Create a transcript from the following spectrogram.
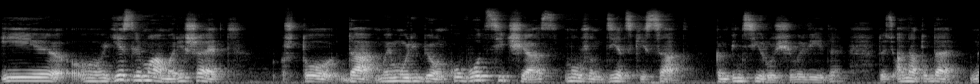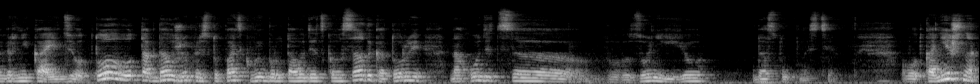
И э, если мама решает, что да, моему ребенку вот сейчас нужен детский сад компенсирующего вида, то есть она туда наверняка идет, то вот тогда уже приступать к выбору того детского сада, который находится в зоне ее доступности. Вот, конечно,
